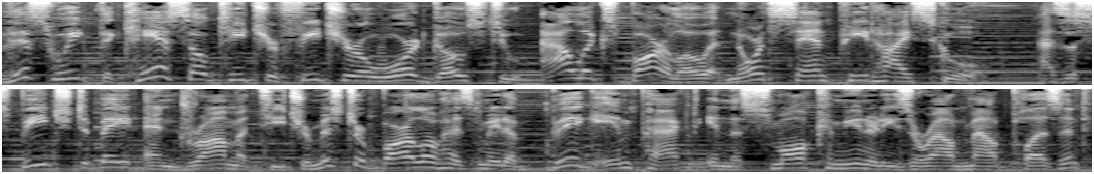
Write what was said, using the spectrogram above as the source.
This week, the KSL Teacher Feature Award goes to Alex Barlow at North Sanpete High School. As a speech, debate, and drama teacher, Mr. Barlow has made a big impact in the small communities around Mount Pleasant.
